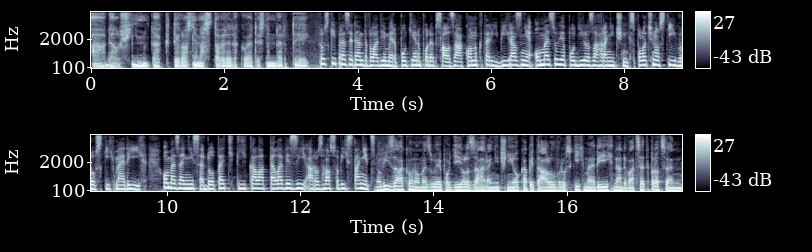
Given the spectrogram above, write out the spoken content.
a dalším, tak ty vlastně nastavily takové ty standardy. Ruský prezident Vladimir Putin podepsal zákon, který výrazně omezuje podíl zahraničních společností v ruských médiích. Omezení se doteď týkala televizí a rozhlasových stanic. Nový zákon omezuje podíl zahraničního kapitálu v ruských médiích na 20%.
